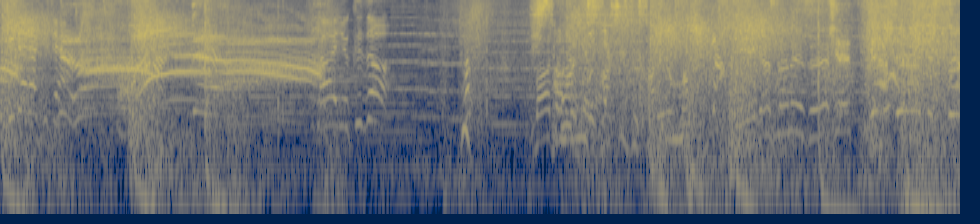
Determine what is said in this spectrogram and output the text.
隙だらけじゃさあ行くぞ貴様に指図されるま逃がさねえぜケツが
